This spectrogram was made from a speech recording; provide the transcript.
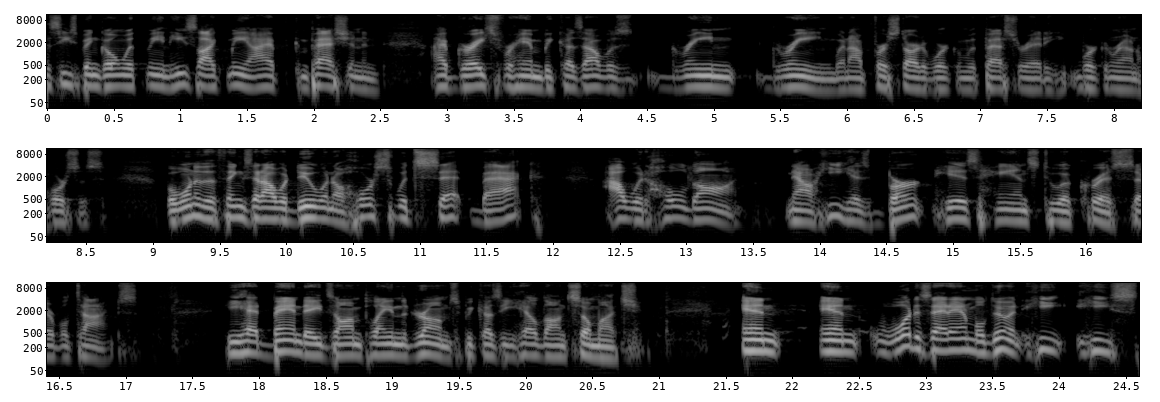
uh, he's been going with me, and he's like me, I have compassion and I have grace for him because I was green green when I first started working with Pastor Eddie, working around horses. But one of the things that I would do when a horse would set back, I would hold on. Now, he has burnt his hands to a crisp several times. He had band aids on playing the drums because he held on so much. And and what is that animal doing? He he's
